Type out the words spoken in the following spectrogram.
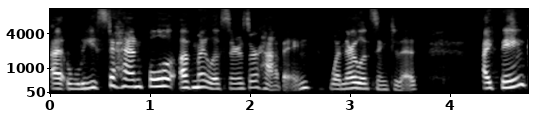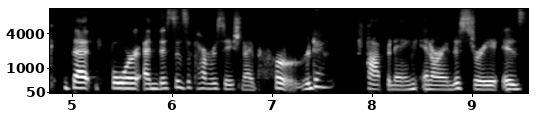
at least a handful of my listeners are having when they're listening to this, I think that for, and this is a conversation I've heard happening in our industry, is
